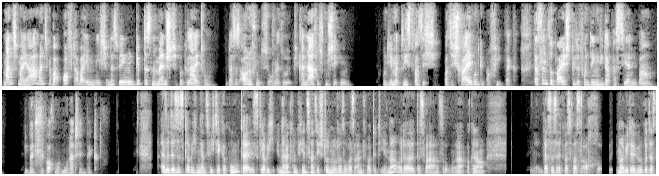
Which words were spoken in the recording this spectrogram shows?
manchmal ja, manchmal aber oft aber eben nicht. Und deswegen gibt es eine menschliche Begleitung. Das ist auch eine Funktion. Also ich kann Nachrichten schicken und jemand liest, was ich, was ich schreibe und gibt auch Feedback. Das sind so Beispiele von Dingen, die da passieren über, über diese Wochen und Monate hinweg. Also das ist, glaube ich, ein ganz wichtiger Punkt. Da ist, glaube ich, innerhalb von 24 Stunden oder sowas antwortet ihr, ne? Oder das war so, ja, genau. Das ist etwas, was auch immer wieder höre, dass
